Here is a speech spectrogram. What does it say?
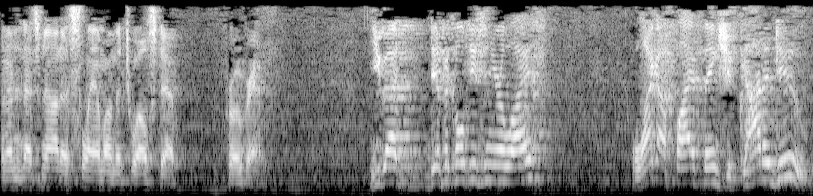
And that's not a slam on the 12 step program. You got difficulties in your life? Well, I got five things you've got to do.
